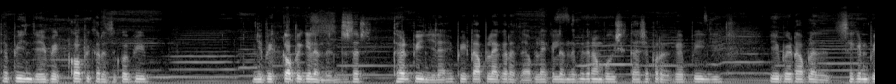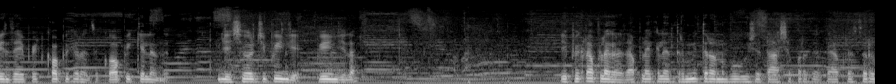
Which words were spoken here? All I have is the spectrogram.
त्या पिंजे इफेक्ट कॉपी करायचं कॉपी इफेक्ट कॉपी केल्यानंतर दुसरं थर्ड पेनजीला इफेक्ट अप्लाय करायचा. अप्लाय केल्यानंतर मित्रांनो बघू शकता अशा प्रकारे पिंजी इफेक्ट अप्लाय सेकंड पिनचा इफेक्ट कॉपी करायचा. कॉपी केल्यानंतर जे शेवटची पिंजी आहे पिंजीला इफेक्ट अप्लाय करायचा. अप्लाय केल्यानंतर मित्रांनो बघू शकता अशा प्रकारे आपल्या सर्व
